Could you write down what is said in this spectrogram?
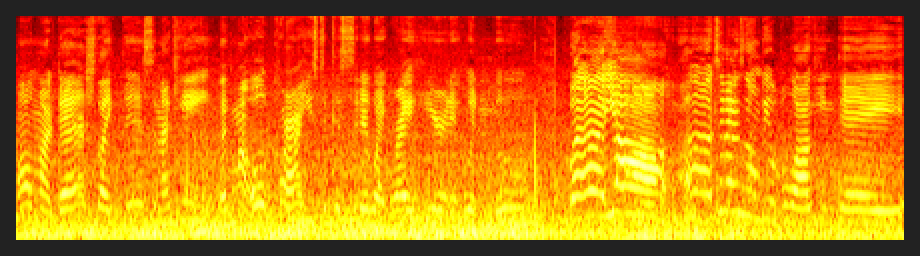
on my dash like this, and I can't. Like my old car, I used to sit it like right here and it wouldn't move. But uh, y'all, uh, today's gonna be a vlogging day.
